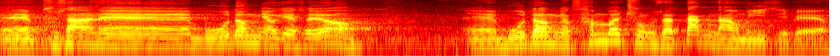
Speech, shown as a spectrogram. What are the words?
예, 부산의 모덕역에서요. 예, 모덕역 3번 출구에서 딱 나오면 이 집이에요.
